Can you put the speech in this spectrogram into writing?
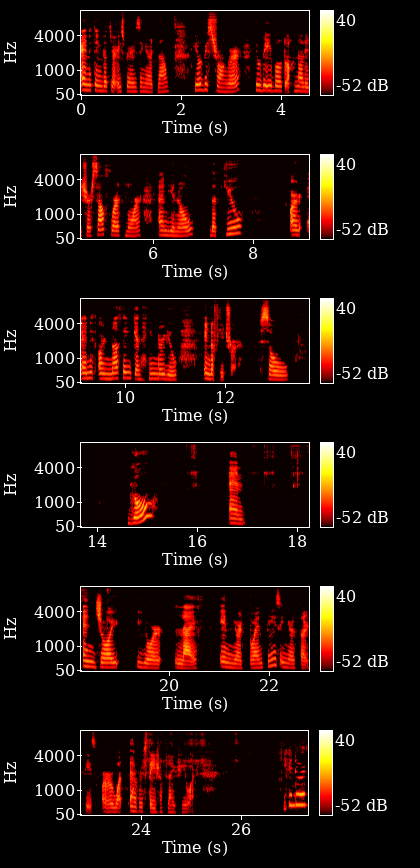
anything that you're experiencing right now, you'll be stronger. You'll be able to acknowledge your self worth more, and you know that you or any or nothing can hinder you in the future. So go and enjoy your life in your 20s, in your 30s, or whatever stage of life you are. You can do it.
